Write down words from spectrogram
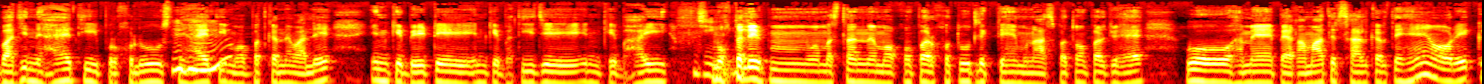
باجی نہایت ہی پرخلوص نہایت ہی محبت کرنے والے ان کے بیٹے ان کے بھتیجے ان کے بھائی۔ جی۔ مختلف مثلاً موقعوں پر خطوط لکھتے ہیں مناسبتوں پر جو ہے وہ ہمیں پیغامات ارسال کرتے ہیں اور ایک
